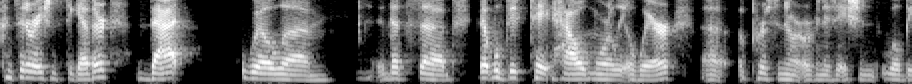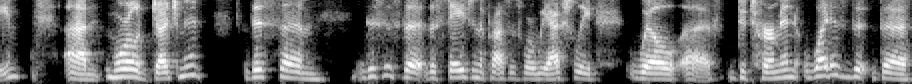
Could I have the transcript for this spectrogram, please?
considerations together that will um, that's uh, that will dictate how morally aware uh, a person or organization will be. Um, moral judgment this um, this is the the stage in the process where we actually will uh, determine what is the the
